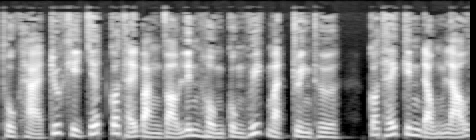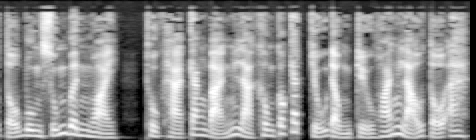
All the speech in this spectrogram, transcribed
thuộc hạ trước khi chết có thể bằng vào linh hồn cùng huyết mạch truyền thừa, có thể kinh động lão tổ buông xuống bên ngoài, thuộc hạ căn bản là không có cách chủ động triệu hoán lão tổ a.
